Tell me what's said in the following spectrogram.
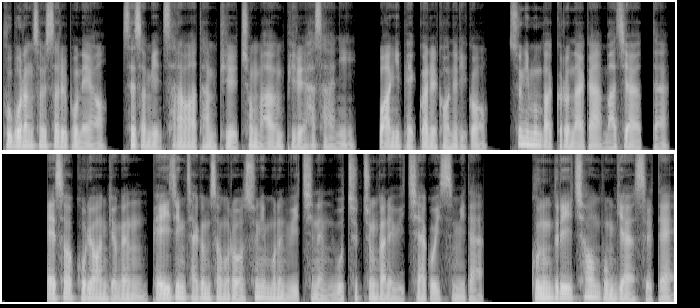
부보랑 설서를 보내어 세서 및 사라와 단필 총 40필을 하사하니 왕이 백관을 거느리고 숭인문 밖으로 나가 맞이하였다. 에서 고려환경은 베이징 자금성으로 숭인문은 위치는 우측 중간에 위치하고 있습니다. 군웅들이 처음 봉기하였을 때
